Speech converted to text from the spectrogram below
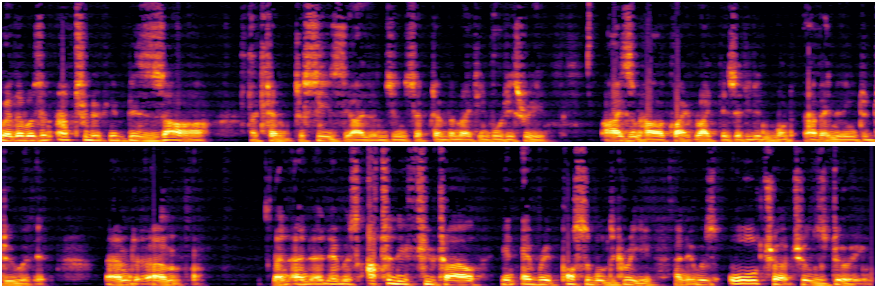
where there was an absolutely bizarre attempt to seize the islands in September 1943. Eisenhower quite rightly said he didn't want to have anything to do with it. And, um, and, and, and it was utterly futile in every possible degree, and it was all Churchill's doing.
